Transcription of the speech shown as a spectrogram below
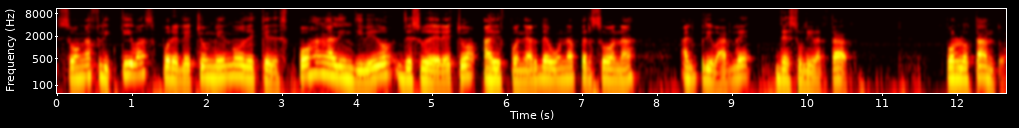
son aflictivas por el hecho mismo de que despojan al individuo de su derecho a disponer de una persona al privarle de su libertad. Por lo tanto,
